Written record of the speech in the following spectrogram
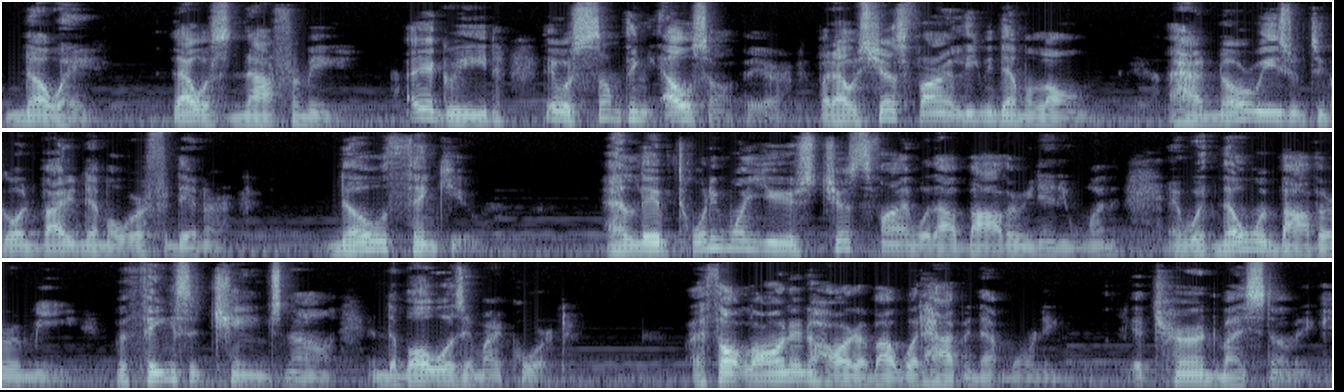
No way. That was not for me. I agreed there was something else out there, but I was just fine leaving them alone. I had no reason to go inviting them over for dinner. No, thank you. I had lived 21 years just fine without bothering anyone and with no one bothering me, but things had changed now and the ball was in my court. I thought long and hard about what happened that morning. It turned my stomach.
